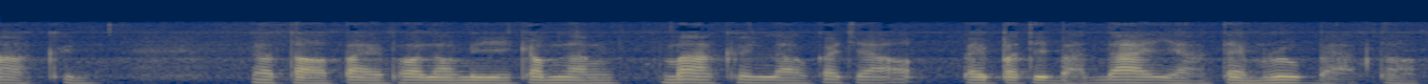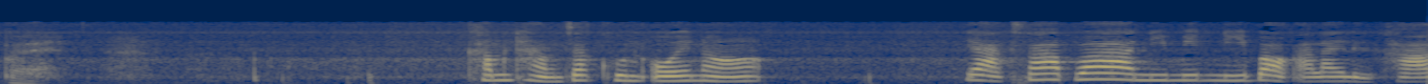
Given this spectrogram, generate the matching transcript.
มากขึ้น แล้วต่อไปพอเรามีกำลังมากขึ้นเราก็จะไปปฏิบัติได้อย่างเต็มรูปแบบต่อไปคำถามจากคุณโอ้ยเนาะอยากทราบว่านิมิตนี้บอกอะไรหรือคะ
